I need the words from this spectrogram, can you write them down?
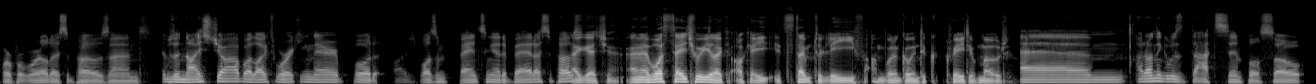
corporate world, I suppose, and it was a nice job. I liked working there, but I just wasn't bouncing out of bed. I suppose. I get you. And at what stage were you like, okay, it's time to leave. I'm going to go into creative mode. Um, I don't think it was that simple. So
